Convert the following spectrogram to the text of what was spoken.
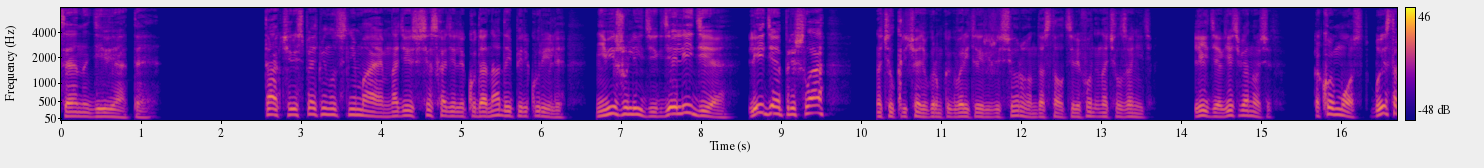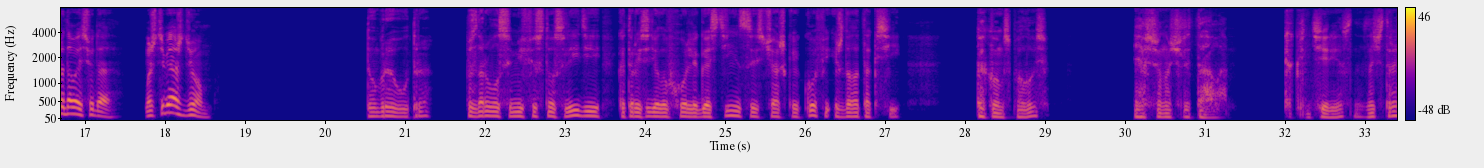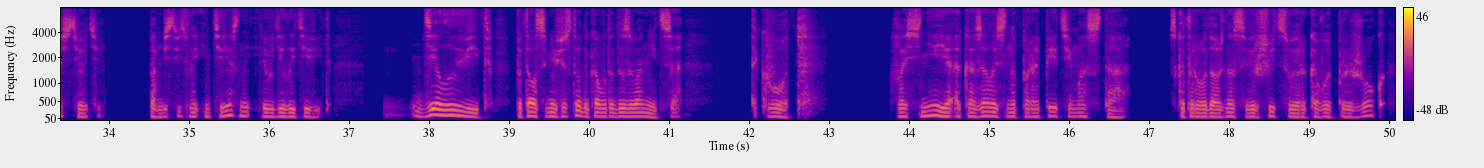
Сцена девятая. Так, через пять минут снимаем. Надеюсь, все сходили куда надо и перекурили. Не вижу Лидии. Где Лидия? Лидия пришла? Начал кричать в громкоговоритель режиссера. Он достал телефон и начал звонить. Лидия, где тебя носит? Какой мост? Быстро давай сюда. Мы же тебя ждем. Доброе утро. Поздоровался Мефисто с Лидией, которая сидела в холле гостиницы с чашкой кофе и ждала такси. «Как вам спалось?» «Я всю ночь летала». «Как интересно. Значит, растете. Вам действительно интересно или вы делаете вид?» «Делаю вид», — пытался Мефисто до кого-то дозвониться. «Так вот, во сне я оказалась на парапете моста, с которого должна совершить свой роковой прыжок —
